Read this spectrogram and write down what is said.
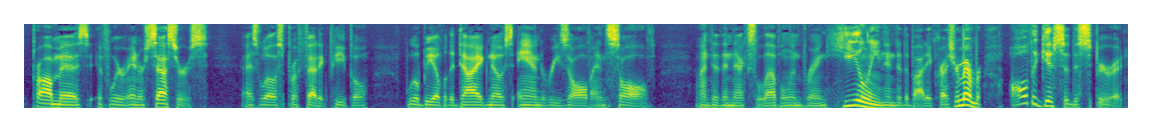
The problem is if we're intercessors as well as prophetic people, we'll be able to diagnose and resolve and solve unto the next level and bring healing into the body of Christ. Remember, all the gifts of the Spirit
